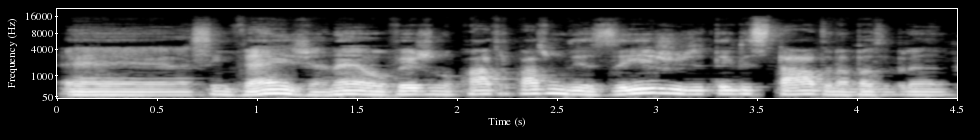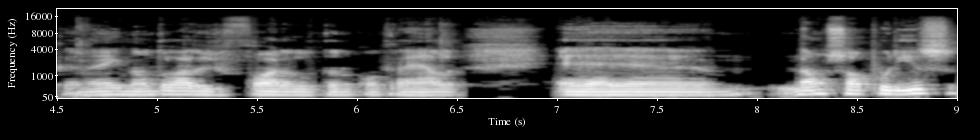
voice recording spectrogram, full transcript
é, essa inveja, né, eu vejo no 4 quase um desejo de ter estado na base branca, né, e não do lado de fora lutando contra ela, é, não só por isso,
